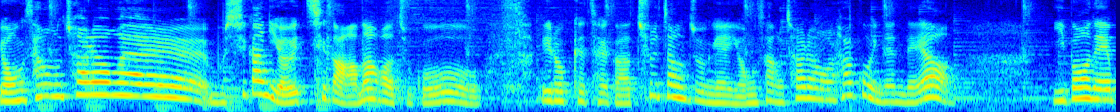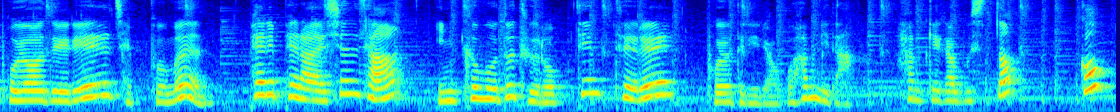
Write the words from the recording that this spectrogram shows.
영상 촬영할 뭐 시간이 여의치가 않아가지고 이렇게 제가 출장 중에 영상 촬영을 하고 있는데요. 이번에 보여드릴 제품은 페리페라의 신상 잉크무드 드롭 틴트를 보여드리려고 합니다. 함께 가보시죠. 고!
